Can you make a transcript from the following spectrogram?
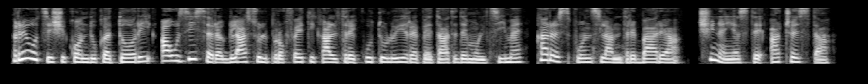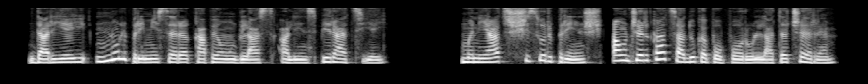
Preoții și conducătorii auziseră glasul profetic al trecutului repetat de mulțime ca răspuns la întrebarea cine este acesta, dar ei nu-l primiseră ca pe un glas al inspirației. Mâniați și surprinși, au încercat să aducă poporul la tăcere.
